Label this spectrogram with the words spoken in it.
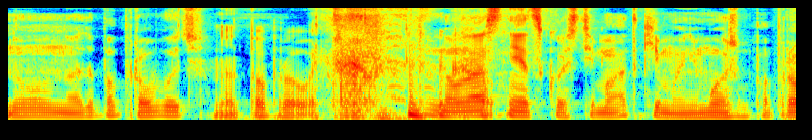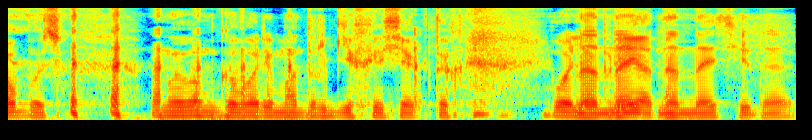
Ну, надо попробовать. Надо попробовать. Но у нас нет скости матки, мы не можем попробовать. Мы вам говорим о других эффектах, более Надо, приятных. надо найти, да?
